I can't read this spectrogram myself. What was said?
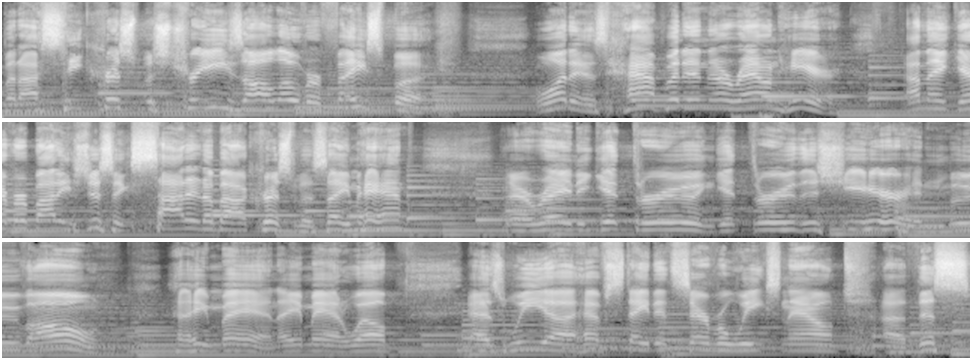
but I see Christmas trees all over Facebook. What is happening around here? I think everybody's just excited about Christmas. Amen. They're ready to get through and get through this year and move on. Amen. Amen. Well, as we uh, have stated several weeks now, uh, this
